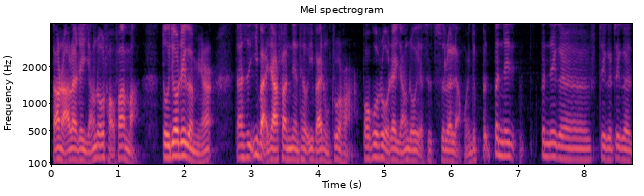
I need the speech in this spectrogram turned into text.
当然了，这扬州炒饭吧，都叫这个名儿。但是，一百家饭店它有一百种做法，包括说我在扬州也是吃了两回，就奔奔这奔这个这个这个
